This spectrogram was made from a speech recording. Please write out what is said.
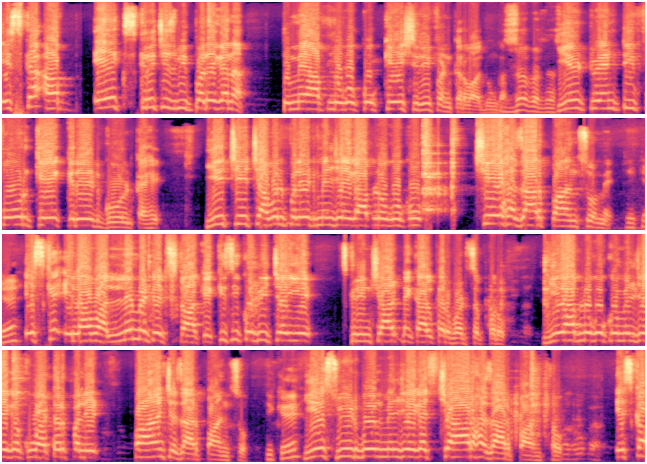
इसका आप एक स्क्रेचेस भी पड़ेगा ना तो मैं आप लोगों को कैश रिफंड करवा दूँगा। ज़बरदस्त। ये 24 के क्रेड गोल्ड का है। ये छह चावल प्लेट मिल जाएगा आप लोगों को 6500 में। ठीक है। इसके अलावा लिमिटेड स्टॉक है किसी को भी चाहिए स्क्रीनशॉट निकाल कर व्हाट्सएप करो। ये आप लोगों को मिल जाएगा क्वार्टर प्लेट पाँच हज़ार पाँच सौ। ठीक है। ये स्वीट बोल मिल जाएगा चार हज़ार पाँच सौ। इसका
